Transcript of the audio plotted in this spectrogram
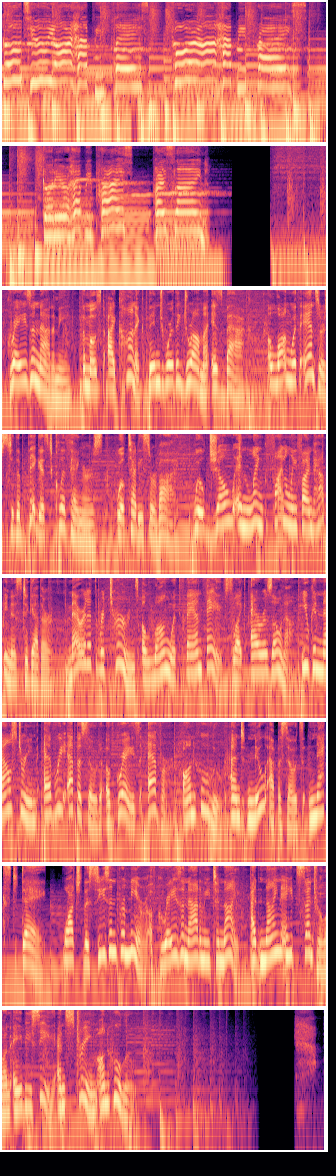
Go to your happy place for a happy price. Go to your happy price, Priceline. Grey's Anatomy, the most iconic binge worthy drama, is back along with answers to the biggest cliffhangers. Will Teddy survive? Will Jo and Link finally find happiness together? Meredith returns along with fan faves like Arizona. You can now stream every episode of Grey's ever on Hulu and new episodes next day. Watch the season premiere of Grey's Anatomy tonight at 9, 8 central on ABC and stream on Hulu.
